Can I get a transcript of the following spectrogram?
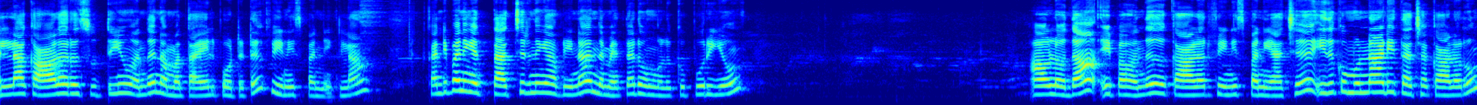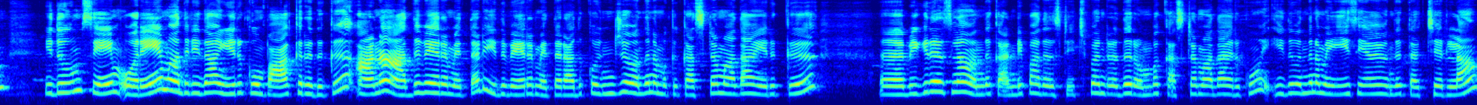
எல்லா காலரும் சுற்றியும் வந்து நம்ம தையல் போட்டுட்டு ஃபினிஷ் பண்ணிக்கலாம். கண்டிப்பாக நீங்கள் தச்சிருந்தீங்க அப்படின்னா, இந்த மெத்தட் உங்களுக்கு புரியும். அவ்வளோதான். இப்போ வந்து காலர் ஃபினிஷ் பண்ணியாச்சு. இதுக்கு முன்னாடி தச்ச காலரும், இதுவும் சேம் ஒரே மாதிரி தான் இருக்கும் பார்க்குறதுக்கு. ஆனால் அது வேற மெத்தட், இது வேற மெத்தட். அது கொஞ்சம் வந்து நமக்கு கஷ்டமாக தான் இருக்குது பிகினர்ஸ்லாம் வந்து கண்டிப்பாக அதை ஸ்டிச் பண்ணுறது ரொம்ப கஷ்டமாக தான் இருக்கும். இது வந்து நம்ம ஈஸியாகவே வந்து தச்சிடலாம்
